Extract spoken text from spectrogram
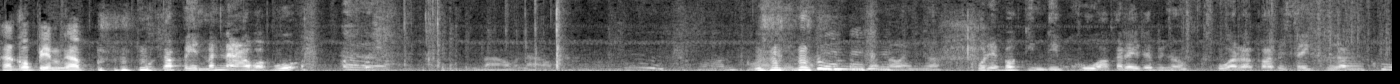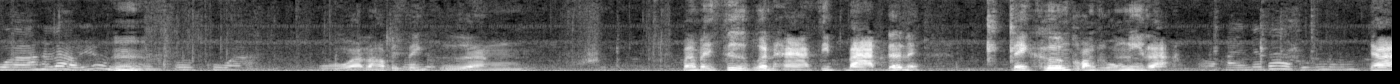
ถ้าก็เป็นครับ มันก็เป็นมันหนาวแบบปุ๊เออหนาวหนาว น้อยเนาะผู้ใดบ่กินดิบขัวก็ได้เด้อพี่น้องขัวแล้วก็ไปใส่เครื่อง ครัวแล้วอยู่อืม โอ้ครัวขัวแล้วเขาไปใส่เครื่องมันไปซื้อเพื่อนหาสิบบาทเด้อเนี่ยได้เครื่องของถุงนี่ล่ะ เอาใครได้ได้ถุงนึงจ้า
